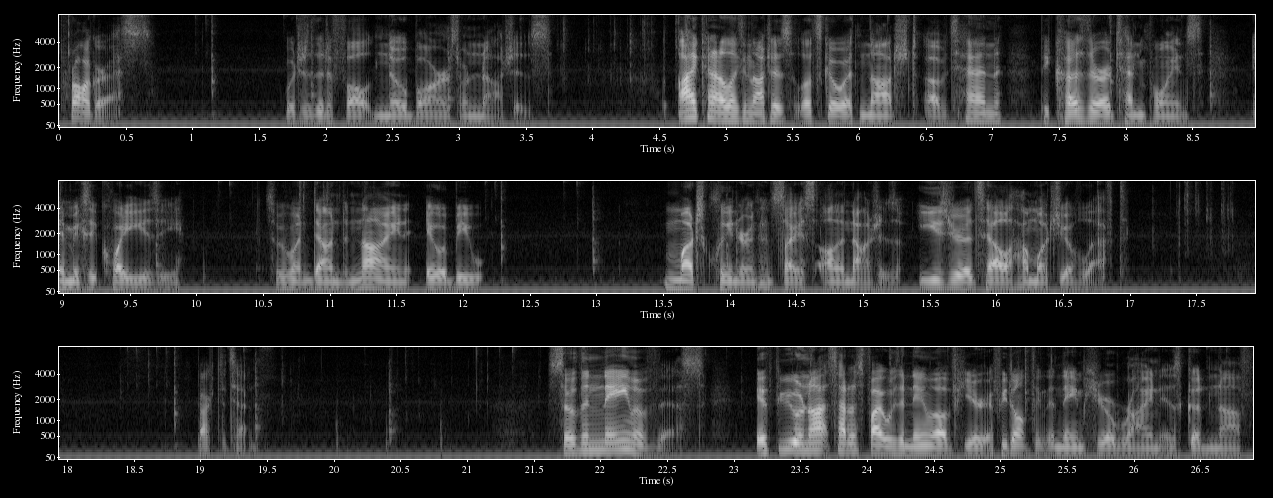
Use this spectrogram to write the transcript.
progress, which is the default no bars or notches. I kind of like the notches. Let's go with notched of 10. Because there are 10 points, it makes it quite easy. So if we went down to 9, it would be much cleaner and concise on the notches. Easier to tell how much you have left. Back to 10. So the name of this. If you are not satisfied with the name of here, if you don't think the name Herobrine is good enough,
